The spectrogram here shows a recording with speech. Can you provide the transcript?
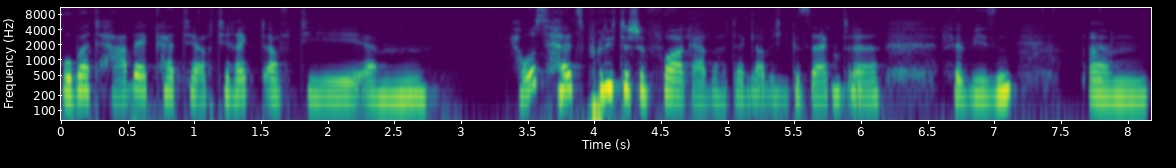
Robert Habeck hat ja auch direkt auf die ähm, haushaltspolitische Vorgabe, hat er, glaube ich, gesagt, mhm. äh, verwiesen. Ähm,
